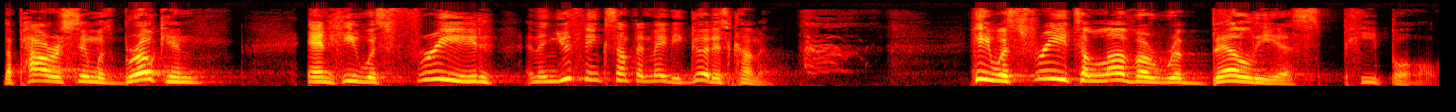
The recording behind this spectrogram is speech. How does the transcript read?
the power of sin was broken and he was freed and then you think something maybe good is coming. he was free to love a rebellious people.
